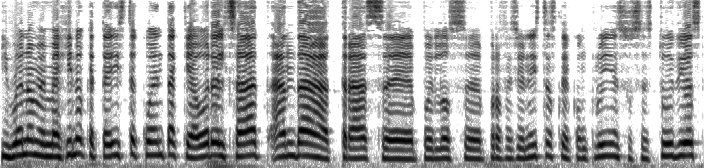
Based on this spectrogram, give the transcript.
Y bueno, me imagino que te diste cuenta que ahora el SAT anda tras eh, pues los eh, profesionistas que concluyen sus estudios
